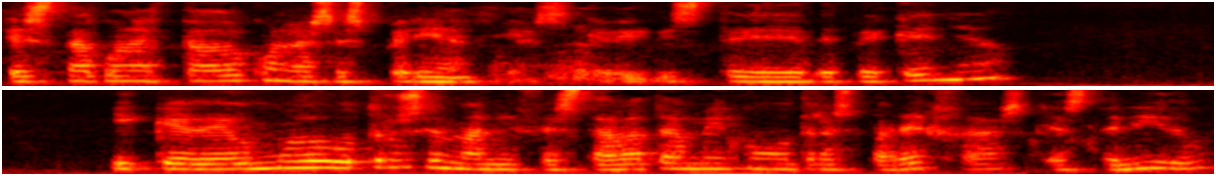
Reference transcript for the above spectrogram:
está conectado con las experiencias que viviste de pequeña y que de un modo u otro se manifestaba también con otras parejas que has tenido.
